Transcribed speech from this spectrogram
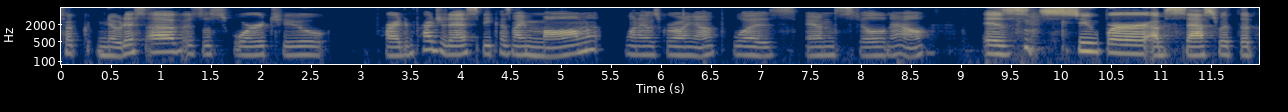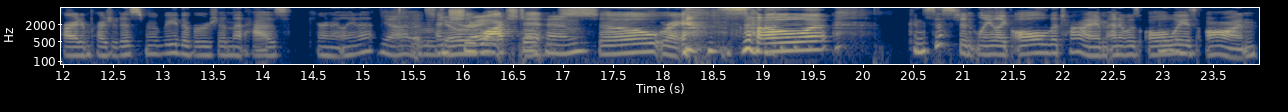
took notice of is the score to Pride and Prejudice because my mom, when I was growing up, was and still now is super obsessed with the Pride and Prejudice movie, the version that has Knightley in Atlanta. yeah, that's and Joe she Wright. watched Love it him. so right so consistently like all the time and it was always on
